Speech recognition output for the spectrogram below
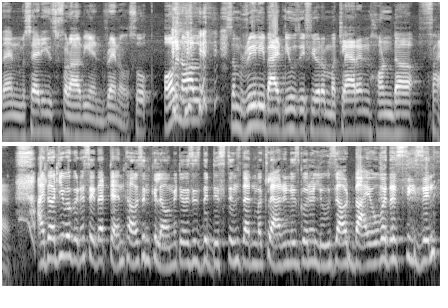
than Mercedes, Ferrari, and Renault. So, all in all, some really bad news if you're a McLaren Honda fan. I thought you were going to say that 10,000 kilometers is the distance that McLaren is going to lose out by over the season.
